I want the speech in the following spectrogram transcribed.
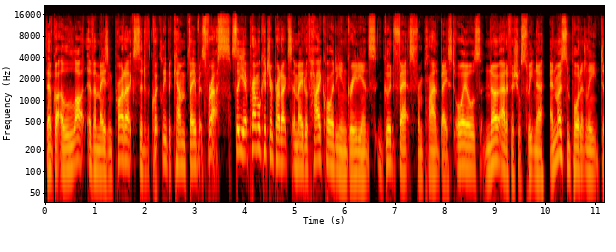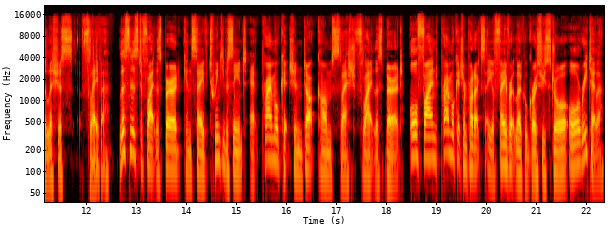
They've got a lot of amazing products that have quickly become favorites for us. So yeah, Primal Kitchen products are made with high quality ingredients, good fats from plant-based oils, no artificial sweetener, and most importantly, delicious flavor. Listeners to Flightless Bird can save 20% at primalkitchen.com slash flightlessbird or find Primal Kitchen products at your favorite local grocery store or retailer.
